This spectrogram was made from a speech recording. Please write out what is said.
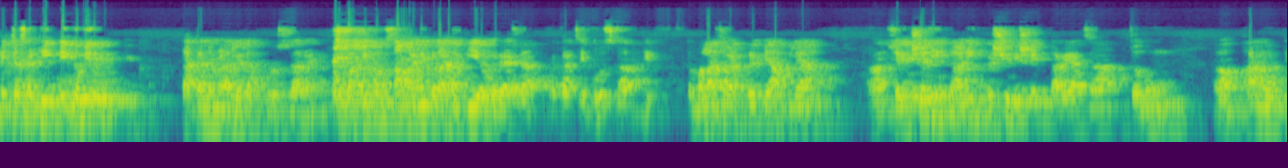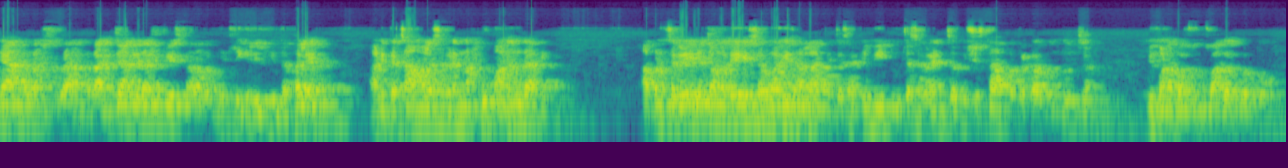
याच्यासाठी एकमेव तात्यांना मिळालेला हा पुरस्कार आहे. बाकी पण सामाजिक राजकीय वगैरे अशा प्रकारचे पुरस्कार आहेत. तर मला असं वाटतं की आपल्या शैक्षणिक आणि कृषीविषयक कार्याचा जणू फार मोठ्या राष्ट्र- राज्य आणि राष्ट्रीय स्तरावर घेतली गेलेली ही दखल आहे. आणि त्याचा आम्हाला सगळ्यांना खूप आनंद आहे. आपण सगळे त्याच्यामध्ये सहभागी झाला. त्याच्यासाठी मी तुमच्या सगळ्यांचं विशेषतः पत्रकार बंधूंचं मी मनापासून स्वागत करतो.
